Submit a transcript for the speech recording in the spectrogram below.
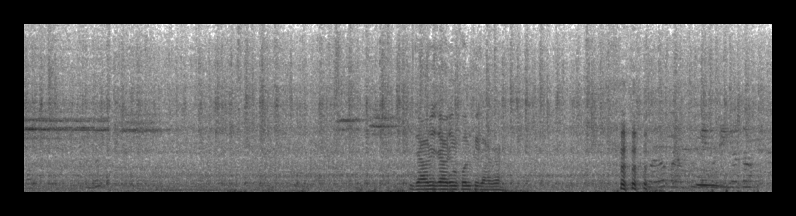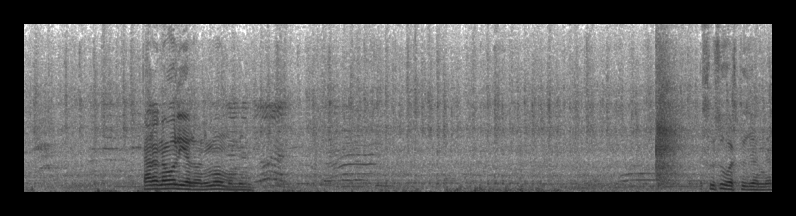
પણ જાવરી ખોલતી લાગે. તારા નવો લઈ આલવાની મો મમ્મીની. શું શું વસ્તુ છે અંદર?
